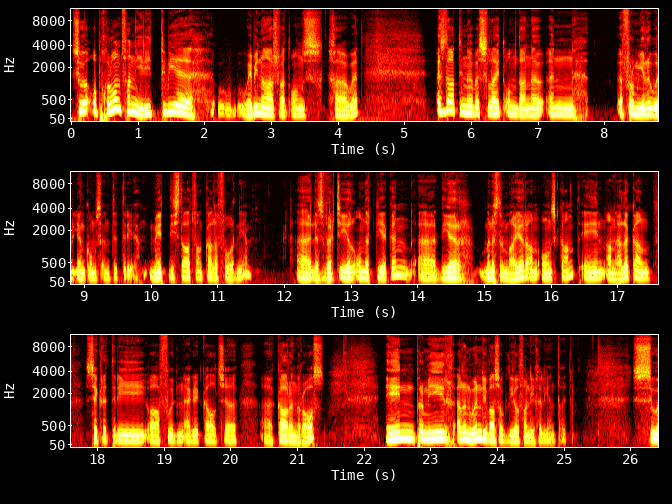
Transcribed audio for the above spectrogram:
So op grond van hierdie twee webinars wat ons gehou het, is daar toe nou besluit om dan nou in 'n formele ooreenkoms in te tree met die staat van Kalifornië Uh dis virtueel onderteken uh deur minister Meyer aan ons kant en aan hulle kant Secretary of Food and Agriculture uh Karen Ross. En premier Ellen Wendy was ook deel van die geleentheid. So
